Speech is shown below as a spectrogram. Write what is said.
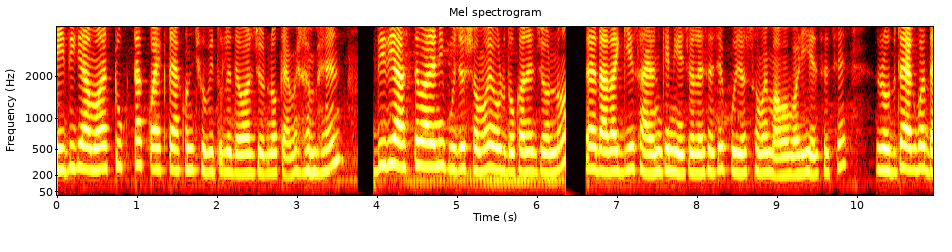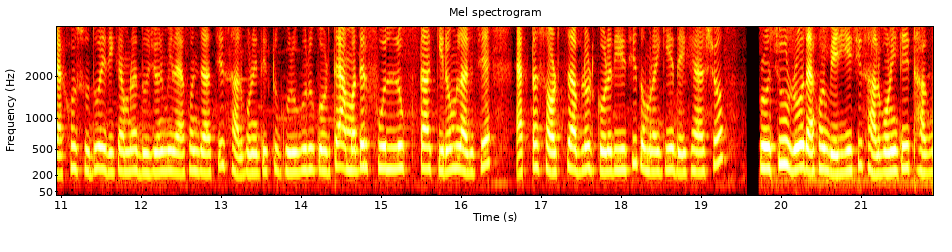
এইদিকে আমার টুকটাক কয়েকটা এখন ছবি তুলে দেওয়ার জন্য ক্যামেরাম্যান। দিদি আসতে পারেনি পুজোর সময় ওর দোকানের জন্য। তাই দাদা গিয়ে সায়নকে নিয়ে চলে এসেছে। পুজোর সময় মামা বাড়ি এসেছে। রোদটা একবার দেখো শুধু, এদিকে আমরা দুজন মিলে এখন যাচ্ছি শালবনিতে একটু ঘুরু ঘুরু করতে। আমাদের ফুল লুকটা কীরম লাগছে, একটা শর্টসে আপলোড করে দিয়েছি, তোমরা গিয়ে দেখে আসো। প্রচুর রোদ, এখন বেরিয়েছি শালবনিতেই থাকব,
